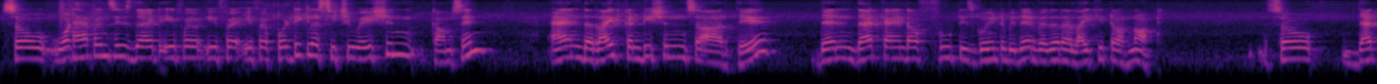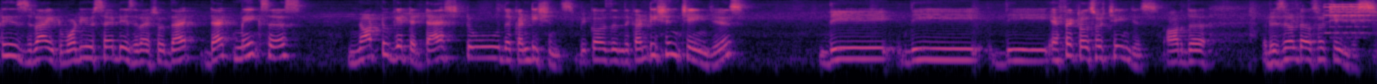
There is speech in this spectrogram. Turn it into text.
So what happens is that if a, if a, if a particular situation comes in and the right conditions are there, then that kind of fruit is going to be there whether I like it or not. So that is right. What you said is right. So that that makes us not to get attached to the conditions because when the condition changes the the the effect also changes or the result also changes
